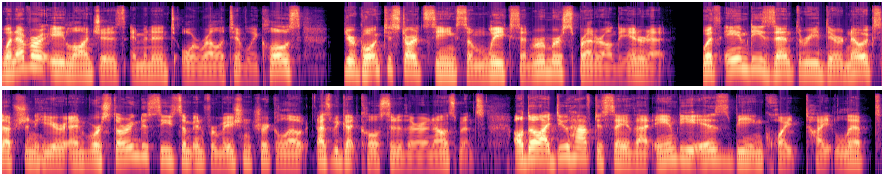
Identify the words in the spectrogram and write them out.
Whenever a launch is imminent or relatively close, you're going to start seeing some leaks and rumors spread around the internet. With AMD Zen 3, they're no exception here, and we're starting to see some information trickle out as we get closer to their announcements. Although I do have to say that AMD is being quite tight lipped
